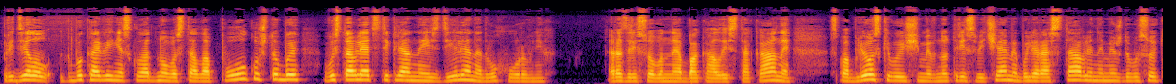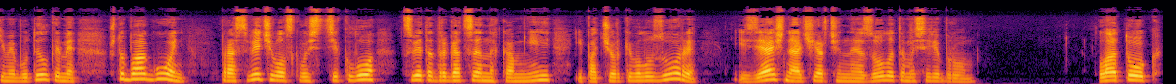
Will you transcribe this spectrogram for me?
приделал к боковине складного стола полку, чтобы выставлять стеклянные изделия на двух уровнях. Разрисованные бокалы и стаканы с поблескивающими внутри свечами были расставлены между высокими бутылками, чтобы огонь просвечивал сквозь стекло цвета драгоценных камней и подчеркивал узоры, изящно очерченные золотом и серебром. Лоток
